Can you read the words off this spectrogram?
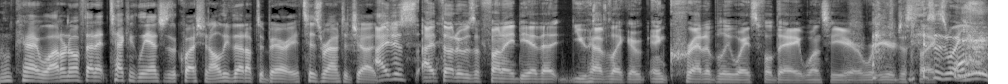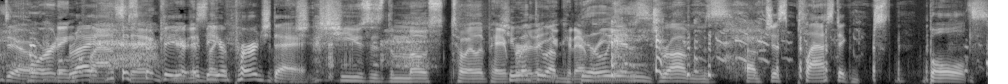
Okay, well, I don't know if that technically answers the question. I'll leave that up to Barry. It's his round to judge. I just I thought it was a fun idea that you have like an incredibly wasteful day once a year where you're just like this is what you would do. hoarding right? This plastic. would be your, it'd just be like- your purge day. She, she uses the most toilet paper She went that through you a could ever billion use. drums of just plastic s- bowls.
